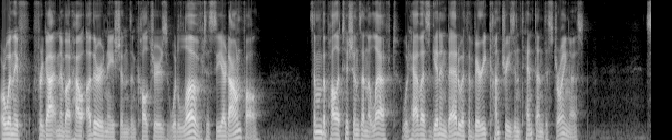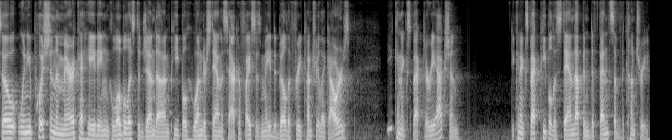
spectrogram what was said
or when they've forgotten about how other nations and cultures would love to see our downfall. Some of the politicians on the left would have us get in bed with the very countries intent on destroying us. So, when you push an America hating globalist agenda on people who understand the sacrifices made to build a free country like ours, you can expect a reaction. You can expect people to stand up in defense of the country.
